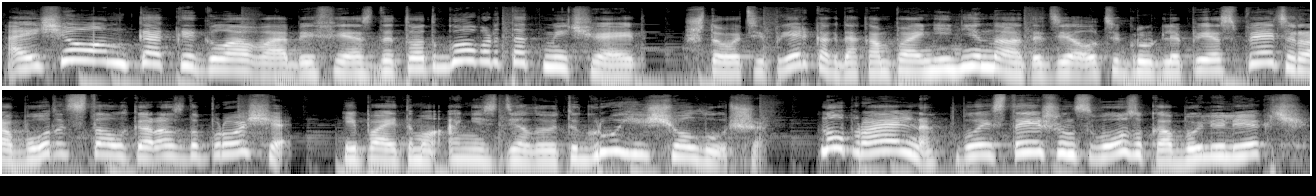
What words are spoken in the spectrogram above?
А еще он, как и глава Bethesda Тодд Говард, отмечает, что теперь, когда компании не надо делать игру для PS5, работать стало гораздо проще, и поэтому они сделают игру еще лучше. Ну правильно, PlayStation с возу кобыли легче.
